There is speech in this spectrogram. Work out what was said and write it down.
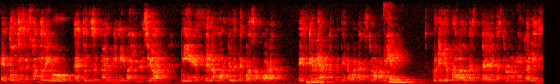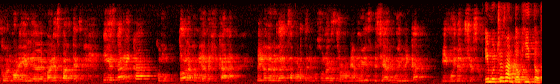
Entonces es cuando digo, entonces no es ni mi imaginación, ni es el amor que le tengo a Zamora, es que realmente tiene buena gastronomía. Sí. Porque yo he probado eh, gastronomía en Jalisco, en Morelia, en varias partes, y está rica como toda la comida mexicana, pero de verdad en Zamora tenemos una gastronomía muy especial, muy rica y muy deliciosa. Y muchos antojitos.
